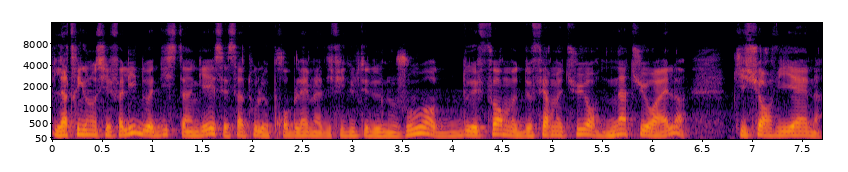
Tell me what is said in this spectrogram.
La trigonocéphalie doit distinguer, c'est ça tout le problème, la difficulté de nos jours, des formes de fermeture naturelles qui surviennent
